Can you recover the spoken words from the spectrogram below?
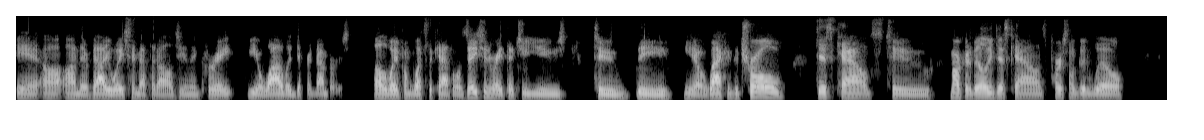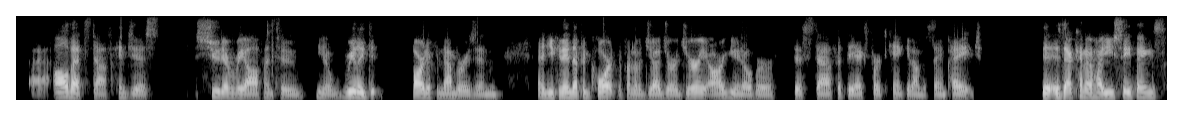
in, uh, on their valuation methodology and then create you know wildly different numbers. all the way from what's the capitalization rate that you use to the you know lack of control discounts to marketability discounts, personal goodwill, uh, all that stuff can just shoot everybody off into you know really far different numbers and and you can end up in court in front of a judge or a jury arguing over this stuff if the experts can't get on the same page. Is that kind of how you see things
